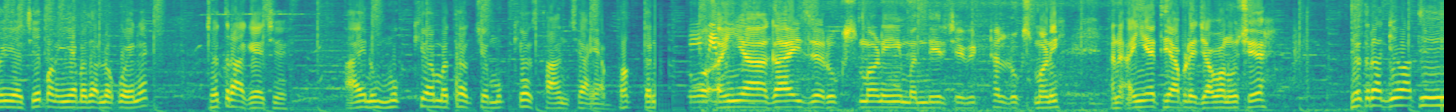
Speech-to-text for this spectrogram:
કહીએ છીએ, પણ અહીંયા બધા લોકો એને જત્રા કહે છે. આ એનું મુખ્ય મથક છે, મુખ્ય સ્થાન છે અહીંયા ભક્ત. તો અહીંયા ગાઈઝ રૂક્ષ્મણી મંદિર છે, વિઠ્ઠલ રૂક્ષ્મણી. અને અહીંયાથી આપણે જવાનું છે. જત્રા કહેવાથી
